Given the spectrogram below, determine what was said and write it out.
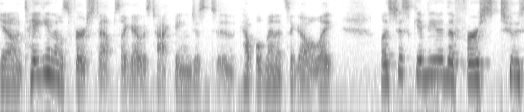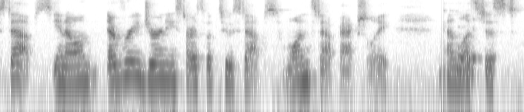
you know taking those first steps like i was talking just a couple minutes ago like let's just give you the first two steps you know every journey starts with two steps one step actually and let's just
